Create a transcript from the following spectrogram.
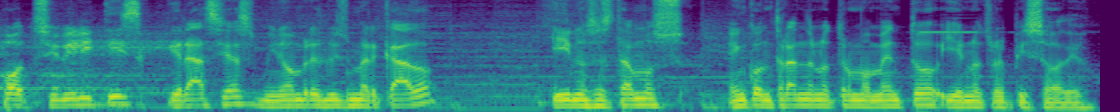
Possibilities. Gracias, mi nombre es Luis Mercado y nos estamos encontrando en otro momento y en otro episodio.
